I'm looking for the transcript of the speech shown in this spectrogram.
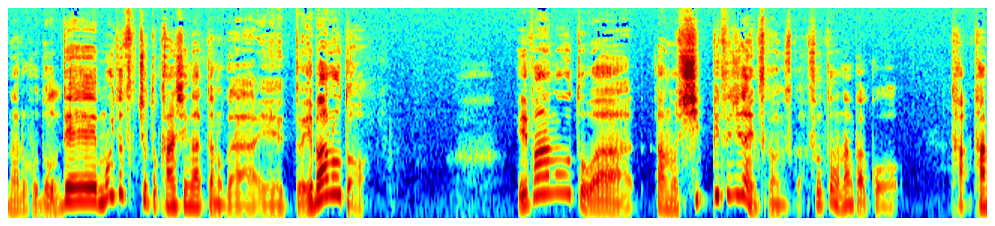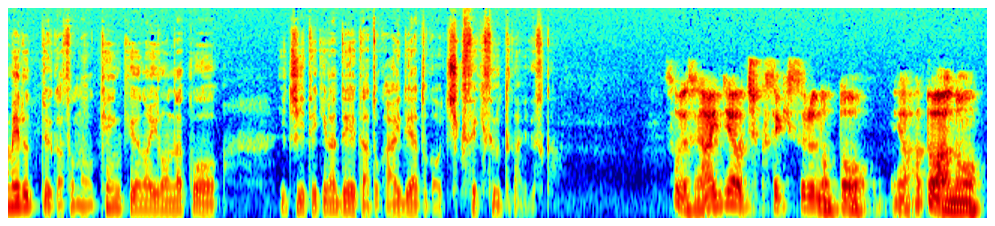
なるほど。で、もう一つちょっと関心があったのが、えっ、と、エヴァーノートエヴァーノートは、あの、執筆時代に使うんですか？それともなんかこう、た、貯めるっていうか、その研究のいろんなこう、一時的なデータとかアイデアとかを蓄積するって感じですか？そうですね。アイディアを蓄積するのと、いや、あとはあの、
